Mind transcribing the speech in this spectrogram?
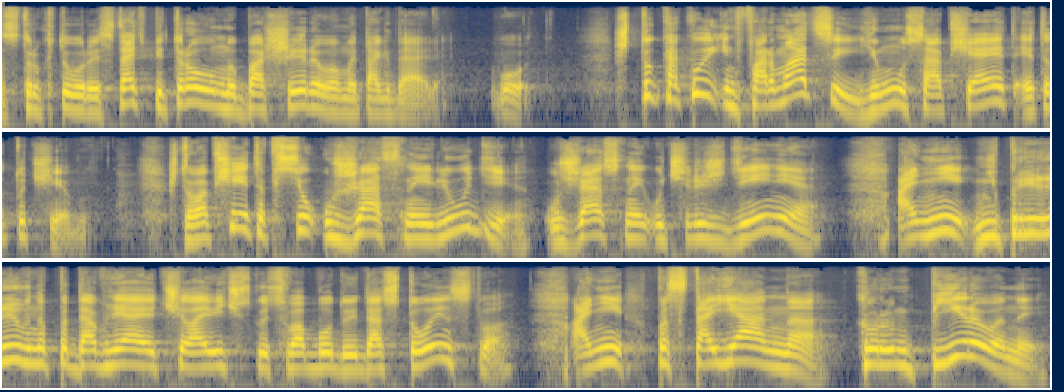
структуры, стать Петровым и Башировым и так далее. Вот. Что, какую информацию ему сообщает этот учебник? Что вообще это все ужасные люди, ужасные учреждения – они непрерывно подавляют человеческую свободу и достоинство. Они постоянно коррумпированы,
